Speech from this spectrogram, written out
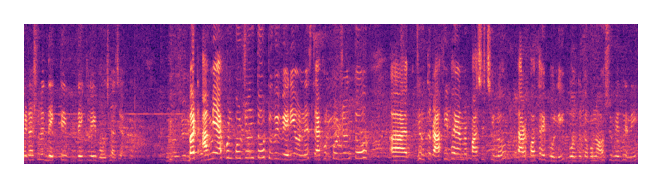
এটা আসলে দেখতে, দেখলেই বোঝা যাবে। বাট আমি এখন পর্যন্ত টু বি ভেরি অনেস্ট এখন পর্যন্ত যেহেতু রাফি ভাই আমার পাশে ছিল তার কথাই বলি বলতে তো কোনো অসুবিধা নেই।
